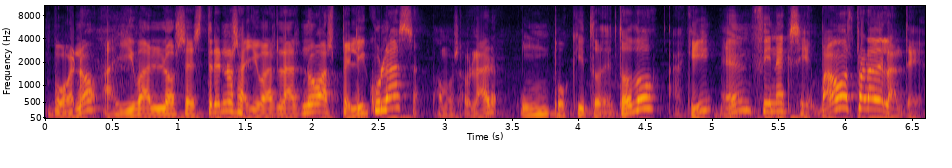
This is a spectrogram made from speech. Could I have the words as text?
bueno, allí van los estrenos, allí van las nuevas películas. Vamos a hablar un poquito de todo aquí en Cinexin. Vamos para adelante.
